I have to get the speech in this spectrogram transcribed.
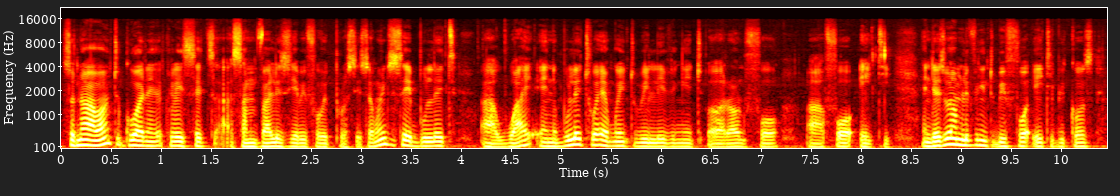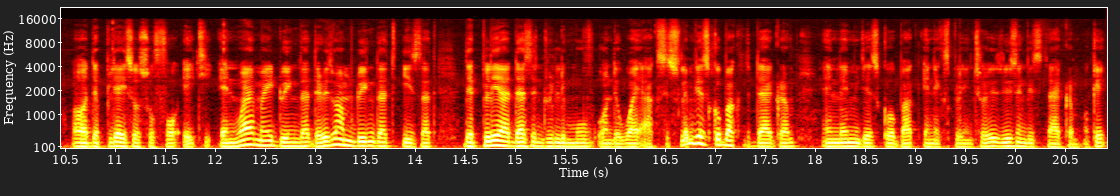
So now i want to go ahead and actually set uh, some values here before we proceed. So i'm going to say bullet uh, y. And the bullet y i'm going to be leaving it around 4 uh, 480 and the reason why i'm leaving it to be 480 because uh, the player is also 480 and why am i doing that? The reason i'm doing that is that the player doesn't really move on the y-axis so let me just go back to the diagram and let me just go back and explain. So using this diagram okay?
